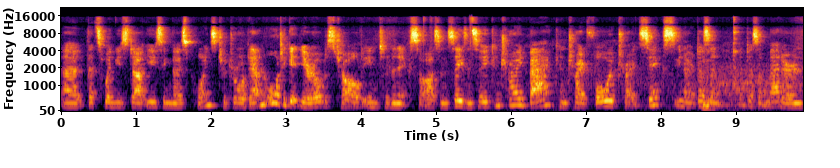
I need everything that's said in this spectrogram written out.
uh, that's when you start using those points to draw down or to get your eldest child into the next size and season. So you can trade back and trade forward, trade sex. You know, it doesn't it doesn't matter. And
